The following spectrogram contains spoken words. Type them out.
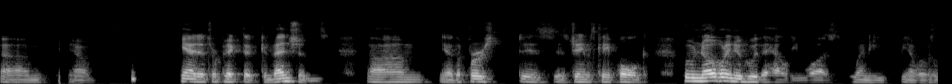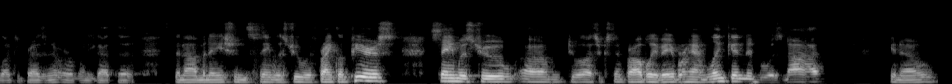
um, you know, candidates were picked at conventions. Um, you know, the first is is James K. Polk, who nobody knew who the hell he was when he you know was elected president or when he got the the nomination. Same was true with Franklin Pierce. Same was true um, to a lesser extent probably of Abraham Lincoln, who was not you know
